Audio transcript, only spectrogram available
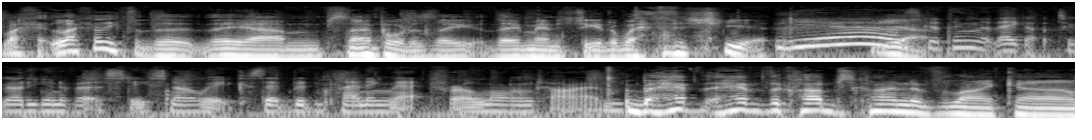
Luck, luckily for the the um, snowboarders, they they managed to get away this year. Yeah, it's a good thing that they got to go to university snow week because they'd been planning that for a long time. But have have the clubs kind of like um,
